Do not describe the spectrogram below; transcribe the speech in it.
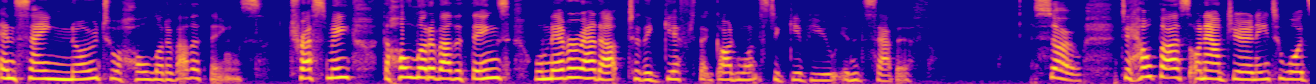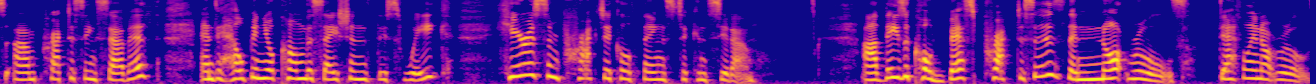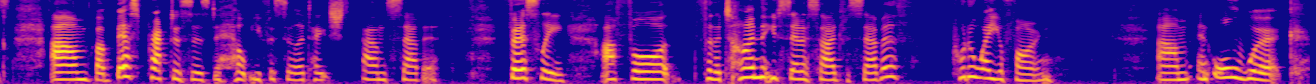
and saying no to a whole lot of other things. Trust me, the whole lot of other things will never add up to the gift that God wants to give you in Sabbath. So, to help us on our journey towards um, practicing Sabbath and to help in your conversations this week, here are some practical things to consider. Uh, these are called best practices, they're not rules. Definitely not rules, um, but best practices to help you facilitate um, Sabbath. Firstly, uh, for for the time that you've set aside for Sabbath, put away your phone um, and all work.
